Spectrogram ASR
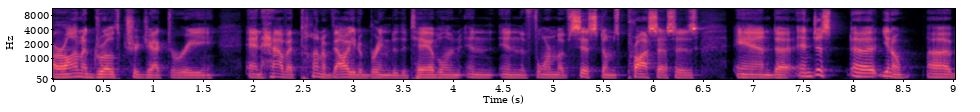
are on a growth trajectory and have a ton of value to bring to the table in, in, in the form of systems, processes, and uh, and just uh, you know uh,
